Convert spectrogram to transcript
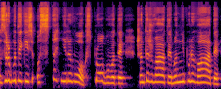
зробити якийсь останній ривок, спробувати шантажувати, маніпулювати,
